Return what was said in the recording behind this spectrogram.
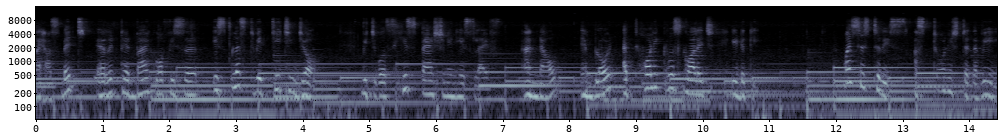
My husband, a retired bank officer, is blessed with teaching job, which was his passion in his life, and now employed at Holy Cross College, Idukki. My sister is astonished at the way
